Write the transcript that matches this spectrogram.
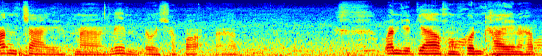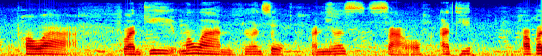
ตั้งใจมาเล่นโดยเฉพาะนะครับ วันหยุดยาวของคนไทยนะครับ เพราะว่า วันที่เมื่อวานวันศุกร์วันนี้วันเสาร์อาทิตย์เขาก็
